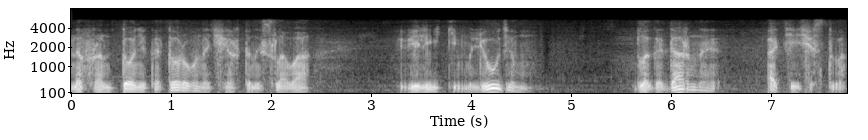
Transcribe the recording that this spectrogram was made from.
на фронтоне которого начертаны слова «Великим людям благодарное Отечество».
